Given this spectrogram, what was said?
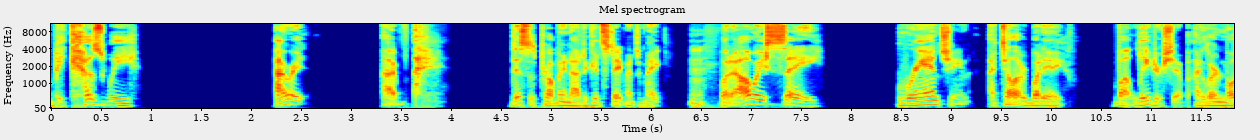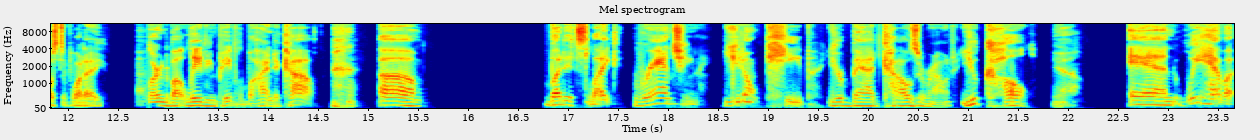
because we, I, I, this is probably not a good statement to make, Hmm. but I always say, ranching. I tell everybody about leadership. I learned most of what I learned about leading people behind a cow. um, but it's like ranching. You don't keep your bad cows around. You cull. Yeah. And we have a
